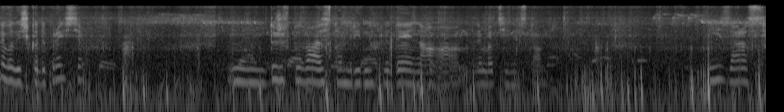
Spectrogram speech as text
Невеличка депресія. Дуже впливає стан рідних людей на емоційний стан. І зараз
